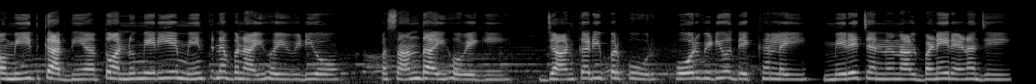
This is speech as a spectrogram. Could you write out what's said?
ਉਮੀਦ ਕਰਦੀ ਹਾਂ ਤੁਹਾਨੂੰ ਮੇਰੀ ਇਹ ਮਿਹਨਤ ਨਾਲ ਬਣਾਈ ਹੋਈ ਵੀਡੀਓ ਪਸੰਦ ਆਈ ਹੋਵੇਗੀ। ਜਾਣਕਾਰੀ ਭਰਪੂਰ ਹੋਰ ਵੀਡੀਓ ਦੇਖਣ ਲਈ ਮੇਰੇ ਚੈਨਲ ਨਾਲ ਬਣੇ ਰਹਿਣਾ ਜੀ।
